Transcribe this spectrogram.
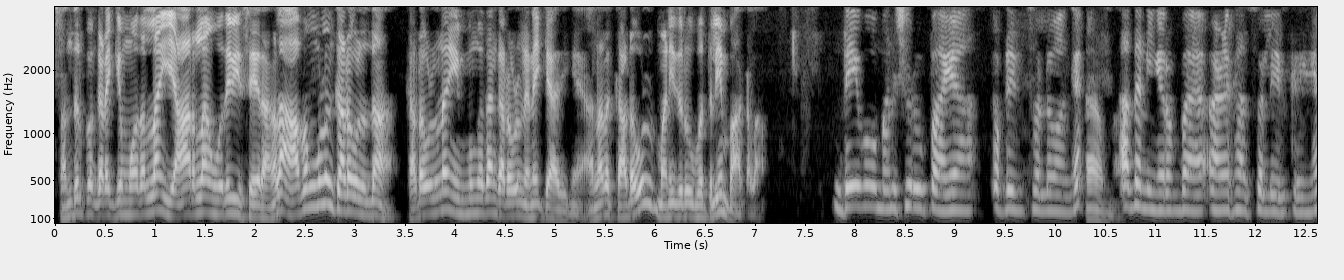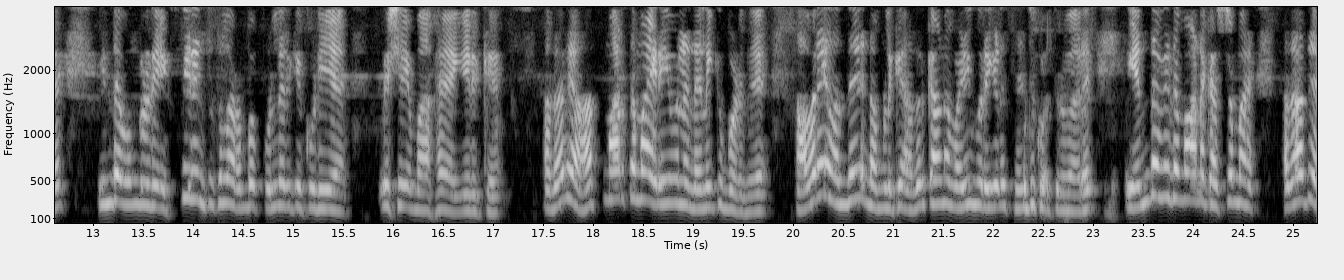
சந்தர்ப்பம் கிடைக்கும் போதெல்லாம் யாரெல்லாம் உதவி செய்றாங்களோ அவங்களும் கடவுள் தான் கடவுள்னா இவங்க தான் கடவுள் நினைக்காதீங்க. அதனால கடவுள் மனித ரூபத்திலையும் பார்க்கலாம். தேவோ மனுஷரூபாயா அப்படின்னு சொல்லுவாங்க. அதை நீங்க ரொம்ப அழகா சொல்லியிருக்கிறீங்க. இந்த உங்களுடைய எக்ஸ்பீரியன்சஸ் எல்லாம் ரொம்ப புல்லரிக்கக்கூடிய விஷயமாக இருக்கு. அதாவது ஆத்மார்த்தமா இறைவனை நினைக்கும் பொழுது அவரே வந்து நம்மளுக்கு அதற்கான வழிமுறைகளை செஞ்சு கொடுத்துருவாரு. எந்த விதமான கஷ்டமா அதாவது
